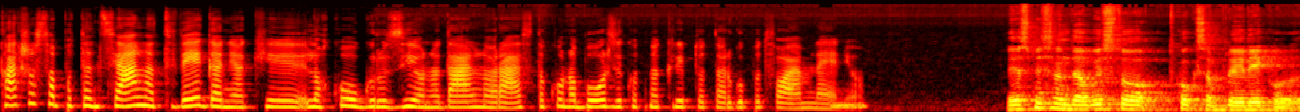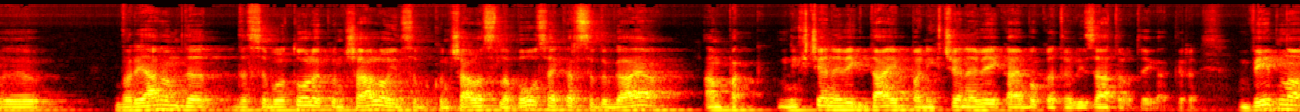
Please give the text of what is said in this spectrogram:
kakšna so potencijalna tveganja, ki lahko ogrozijo nadaljno rast, tako na borzi kot na kriptotrgu, po tvojem mnenju. Jaz mislim, da v bistvu, kot sem prej rekel, eh, verjamem, da, da se bo tole končalo in se bo končalo slabo, vse kar se dogaja, ampak nihče ne ve, kdaj, pa nihče ne ve, kaj bo katalizator tega. Ker vedno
